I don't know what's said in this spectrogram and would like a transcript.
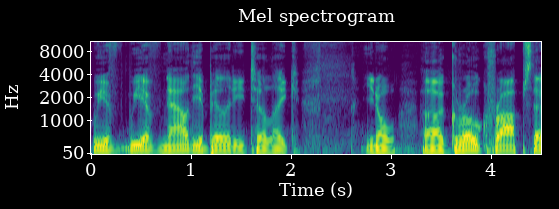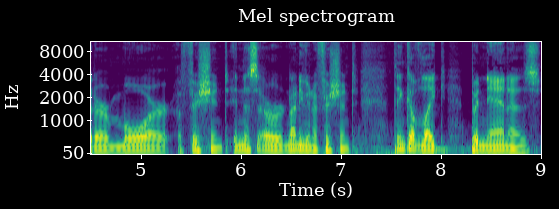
we have we have now the ability to like you know, uh, grow crops that are more efficient in this, or not even efficient. Think of like bananas,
